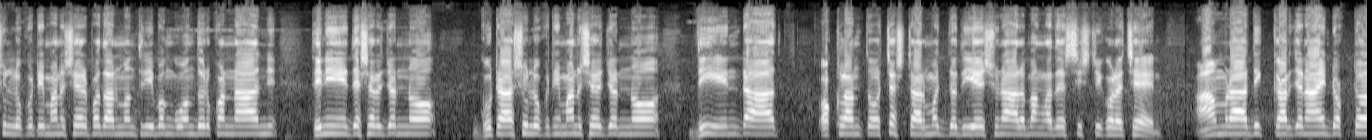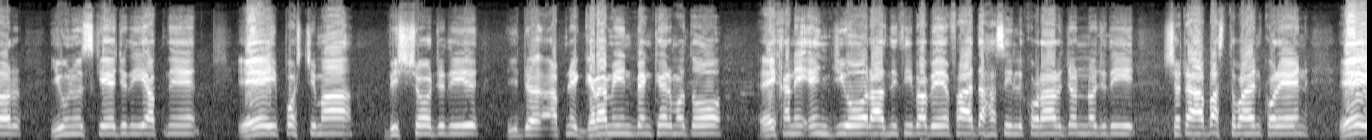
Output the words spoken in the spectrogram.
ষোলো কোটি মানুষের প্রধানমন্ত্রী বঙ্গবন্ধুর কন্যা, তিনি দেশের জন্য, গোটা ষোলো কোটি মানুষের জন্য দিন রাত অক্লান্ত চেষ্টার মধ্য দিয়ে সোনার বাংলাদেশ সৃষ্টি করেছেন। আমরা ধিক্কার জানাই ডক্টর ইউনুসকে, যদি আপনি এই পশ্চিমা বিশ্ব, যদি আপনি গ্রামীণ ব্যাংকের মতো এখানে এনজিও রাজনীতিভাবে ফায়দা হাসিল করার জন্য যদি সেটা বাস্তবায়ন করেন এই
